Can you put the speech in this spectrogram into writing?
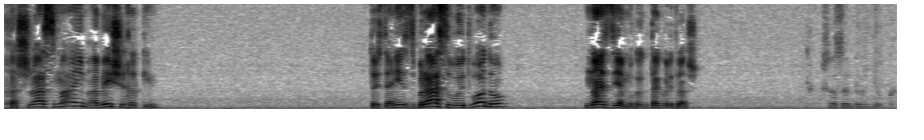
хашрас маим авейши хаким. То есть они сбрасывают воду на землю, как так говорит Раш. Что за бердюк?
